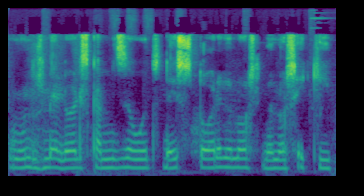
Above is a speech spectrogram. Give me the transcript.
Um dos melhores camisa 8 da história do nosso, da nossa equipe.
